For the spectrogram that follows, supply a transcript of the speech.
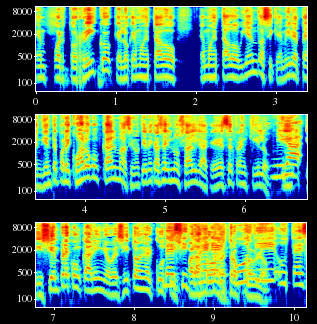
en Puerto Rico, que es lo que hemos estado, hemos estado viendo. Así que mire, pendiente por ahí, cójalo con calma. Si no tiene que hacer, no salga, quédese tranquilo. Mira, y, y siempre con cariño, besitos en el cutis Besitos para en todo el nuestro pueblo. Usted,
